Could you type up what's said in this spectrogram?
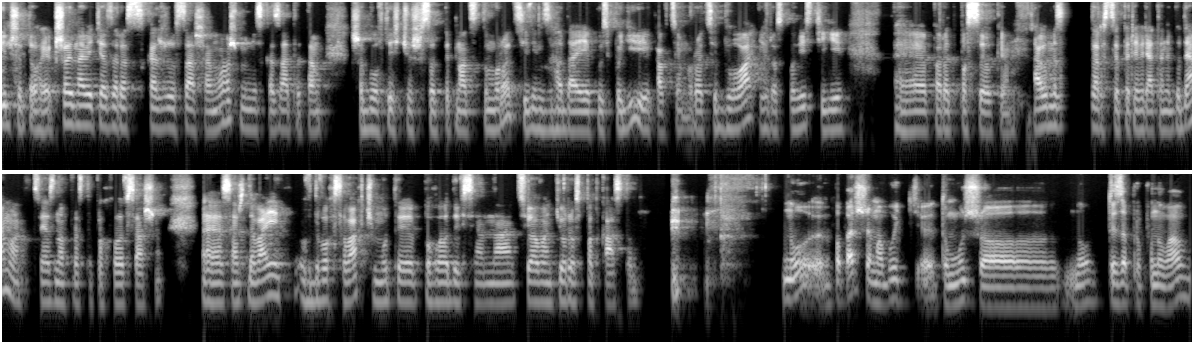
Більше того, якщо навіть я зараз скажу Саша, можеш мені сказати там, що був в 1615 році, він згадає якусь подію, яка в цьому році була, і розповість її е, перед посилки. Але ми зараз це перевіряти не будемо. Це я знов просто похвалив Сашу. Е, Саш, давай в двох словах, чому ти погодився на цю авантюру з подкастом? Ну, по-перше, мабуть, е, тому що ну, ти запропонував,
